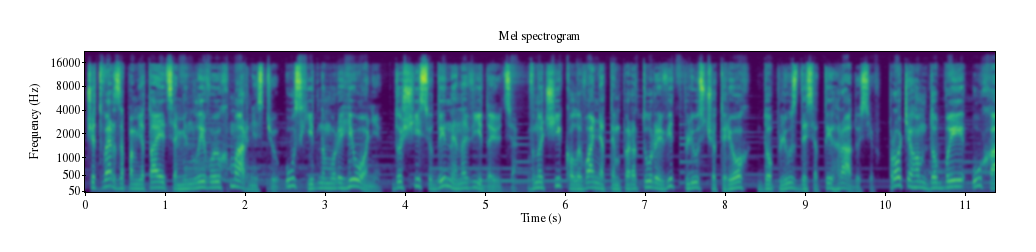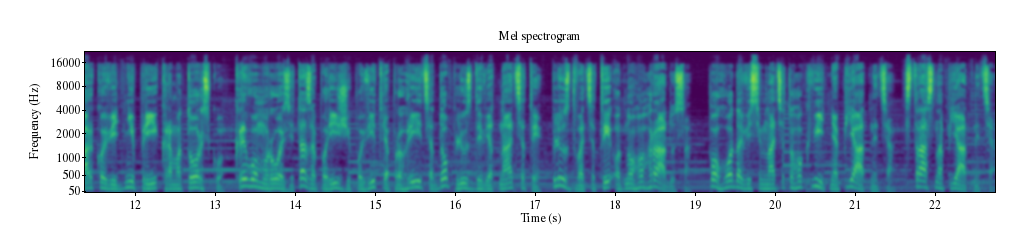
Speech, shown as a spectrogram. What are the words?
Четвер запам'ятається мінливою хмарністю у східному регіоні. Дощі сюди не навідаються. Вночі коливання температури від плюс 4 до плюс 10 градусів. Протягом доби у Харкові, Дніпрі, Краматорську, Кривому Розі та Запоріжжі повітря прогріється до плюс 19, плюс 21 градуса. Погода 18 квітня, п'ятниця, страсна п'ятниця.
